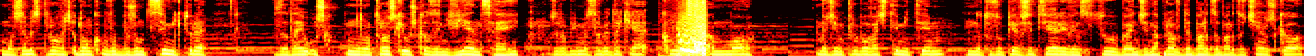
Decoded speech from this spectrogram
możemy spróbować odłamkowo burzącymi, które zadają no, troszkę uszkodzeń więcej. Zrobimy sobie takie kurwa ammo. Będziemy próbować tym i tym. No to są pierwsze tiery, więc tu będzie naprawdę bardzo, bardzo ciężko.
